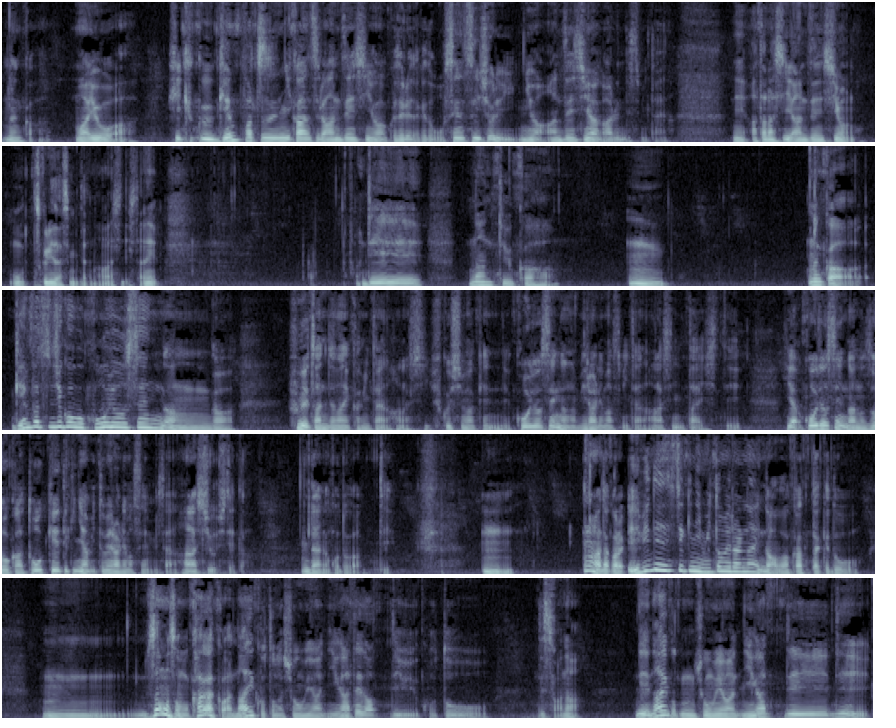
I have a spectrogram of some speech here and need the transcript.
なんか、まあ要は、結局原発に関する安全神話は崩れたけど汚染水処理には安全神話があるんですみたいな、ね、新しい安全神話を作り出すみたいな話でしたね。でなんていうかうん。なんか原発事故後甲状腺がんが増えたんじゃないかみたいな話。福島県で。甲状腺がんが見られますみたいな話に対して。いや甲状腺がんの増加は統計的には認められませんみたいな話をしてた。みたいなことがあって。うん。まあだからエビデンス的に認められないのは分かったけど、うん、そもそも科学はないことの証明は苦手だっていうことですわな。で、ないことの証明は苦手で、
